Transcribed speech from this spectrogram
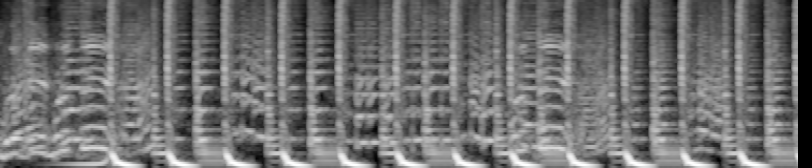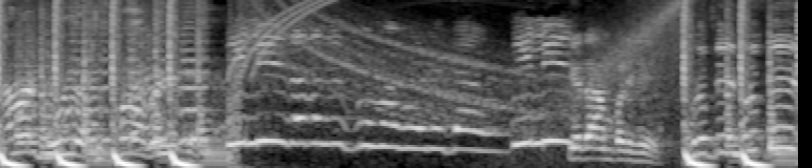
মুরব্বি মুরব্বি মুরব্বি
